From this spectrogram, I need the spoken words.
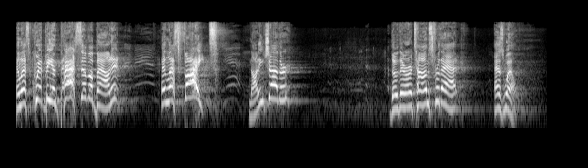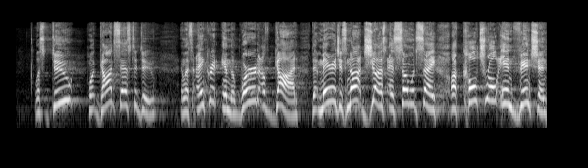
And let's quit being passive about it and let's fight. Not each other, though there are times for that as well. Let's do what God says to do, and let's anchor it in the Word of God that marriage is not just, as some would say, a cultural invention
